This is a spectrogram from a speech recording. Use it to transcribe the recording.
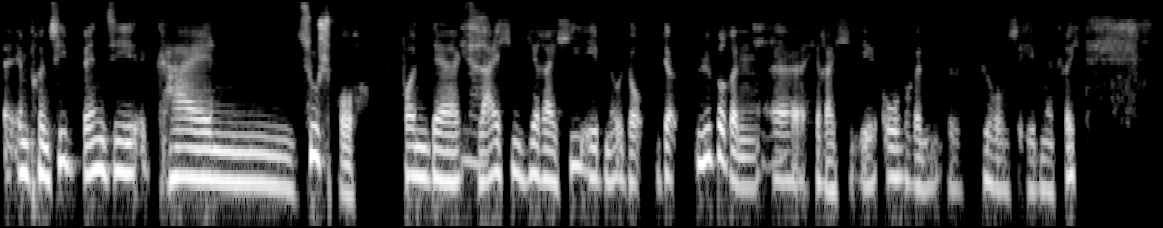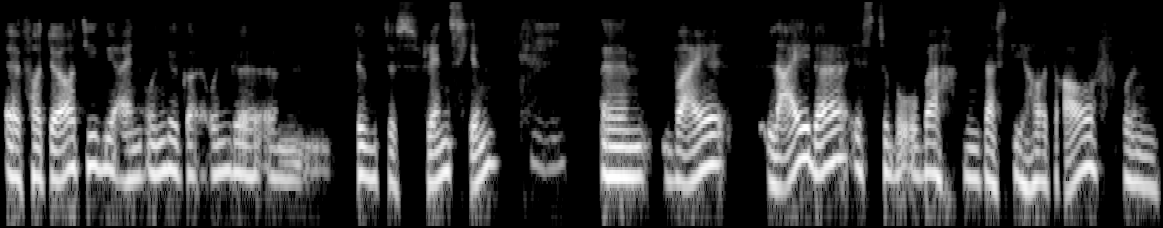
im Prinzip, wenn sie keinen Zuspruch von der ja. gleichen Hierarchieebene oder der überen äh, Hierarchie, oberen äh, Führungsebene kriegt, äh, verdörrt die wie ein ungedüngtes unge, Pflänzchen. Mhm ähm, weil leider ist zu beobachten, dass die Haut drauf und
